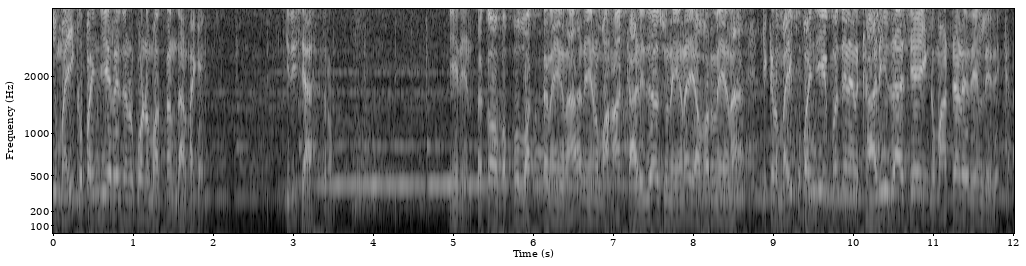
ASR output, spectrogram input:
ఈ మైక్ పనిచేయలేదు అనుకోండి మొత్తం దండగే ఇది శాస్త్రం. నేను ఎంత గొప్ప వక్తనైనా నేను మహా కాళిదాసునైనా ఎవరినైనా ఇక్కడ మైకు పని చేయకపోతే నేను కాళిదాసే ఇంక మాట్లాడేది ఏం లేదు ఇక్కడ.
